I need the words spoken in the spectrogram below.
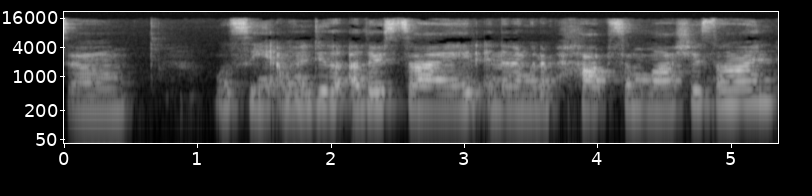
So we'll see. I'm going to do the other side and then I'm going to pop some lashes on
